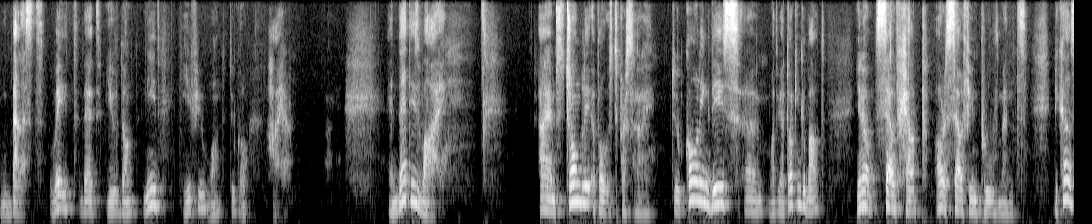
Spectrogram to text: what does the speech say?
ballast, weight that you don't need if you want to go higher. And that is why I am strongly opposed personally to calling this, uh, what we are talking about, you know, self-help or self-improvement. Because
